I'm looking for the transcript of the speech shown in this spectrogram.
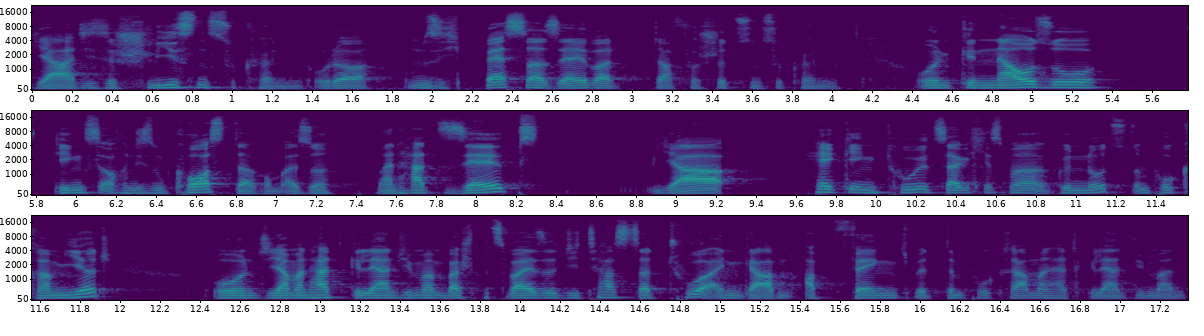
ja, diese schließen zu können oder um sich besser selber davor schützen zu können. Und genauso ging es auch in diesem Kurs darum. Also man hat selbst ja Hacking-Tools, sage ich jetzt mal, genutzt und programmiert. Und ja, man hat gelernt, wie man beispielsweise die Tastatureingaben abfängt mit dem Programm. Man hat gelernt, wie man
